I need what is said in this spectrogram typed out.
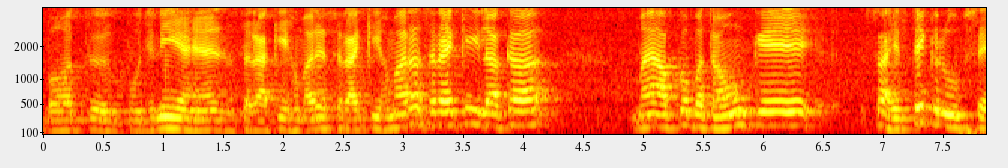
बहुत पूजनीय हैं, सराकी, हमारे सराकी, हमारा सराकी इलाका, मैं आपको बताऊँ कि साहित्यिक रूप से,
